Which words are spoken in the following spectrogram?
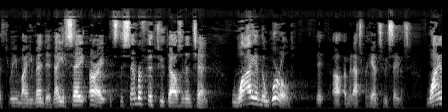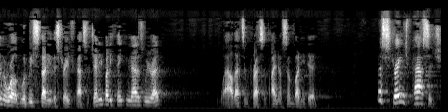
the three mighty men did. Now you say, all right, it's December 5th, 2010. Why in the world, it, uh, I'm going to ask for hands who say this. Why in the world would we study this strange passage? Anybody thinking that as we read? Wow, that's impressive. I know somebody did. What a strange passage.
